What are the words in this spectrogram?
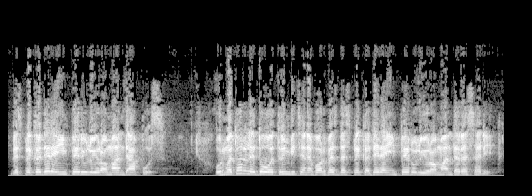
despre căderea Imperiului Roman de apus. Următoarele două trâmbițe ne vorbesc despre căderea Imperiului Roman de răsărit.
